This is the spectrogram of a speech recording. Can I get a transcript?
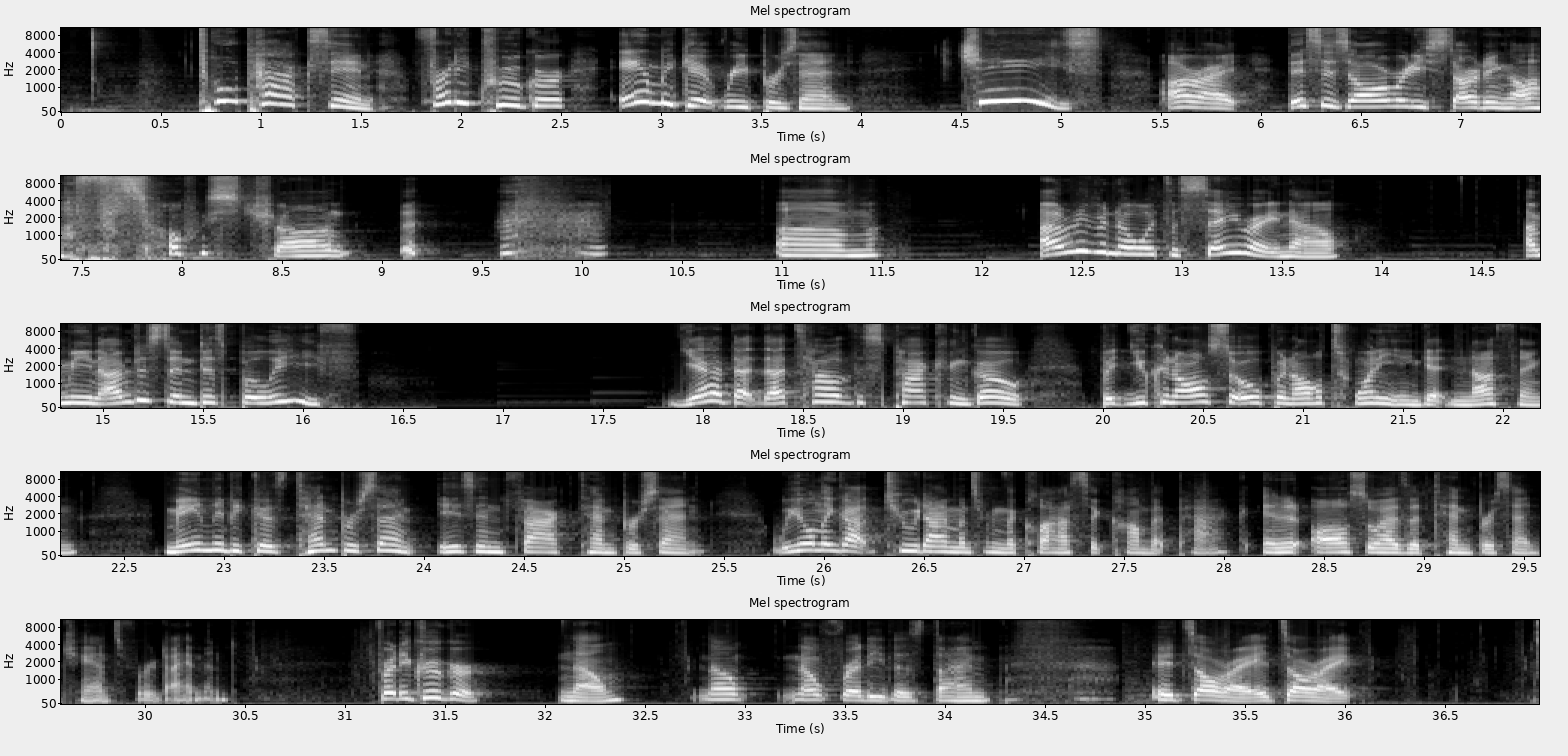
Two packs in. Freddy Krueger and we get Represent. Jeez. All right. This is already starting off so strong. um I don't even know what to say right now. I mean, I'm just in disbelief yeah, that that's how this pack can go. But you can also open all 20 and get nothing. Mainly because 10% is in fact 10%. We only got two diamonds from the classic combat pack, and it also has a 10% chance for a diamond. Freddy Krueger! No. No, no Freddy this time. It's alright, it's alright.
